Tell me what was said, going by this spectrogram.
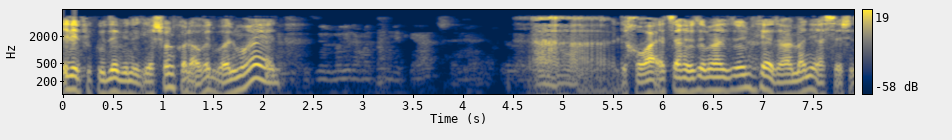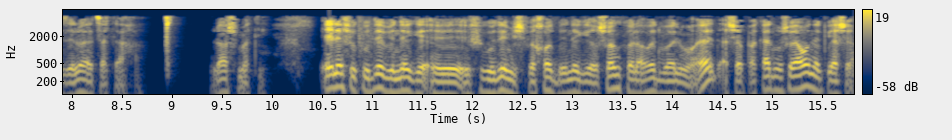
אלה פיקודי בני גרשון, כל העובד באוהל מועד. אה, לכאורה היה צריך יותר מהמקדש, אבל מה אני אעשה שזה לא יצא ככה? לא אשמתי. אלה פיקודי משפחות בני גרשון, כל העובד באוהל מועד, אשר פקד משה אהרון על פי השם.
